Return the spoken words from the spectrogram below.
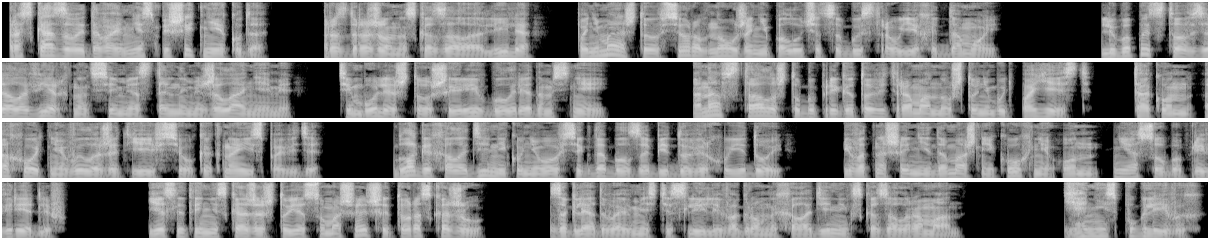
«Рассказывай давай, мне спешить некуда», — раздраженно сказала Лиля, понимая, что все равно уже не получится быстро уехать домой. Любопытство взяло верх над всеми остальными желаниями, тем более, что шериф был рядом с ней. Она встала, чтобы приготовить Роману что-нибудь поесть. Так он охотнее выложит ей все, как на исповеди. Благо, холодильник у него всегда был забит доверху едой, и в отношении домашней кухни он не особо привередлив. «Если ты не скажешь, что я сумасшедший, то расскажу», заглядывая вместе с Лилей в огромный холодильник, сказал Роман. «Я не испугливых.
